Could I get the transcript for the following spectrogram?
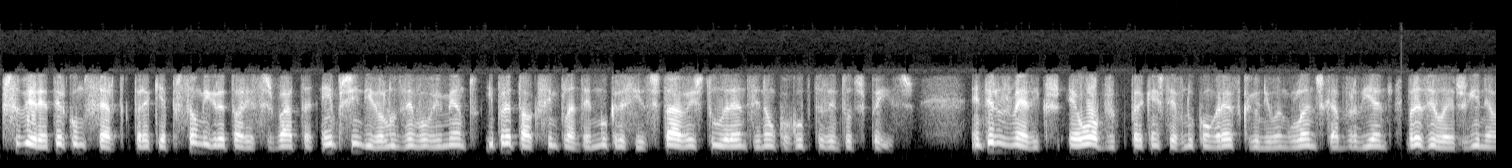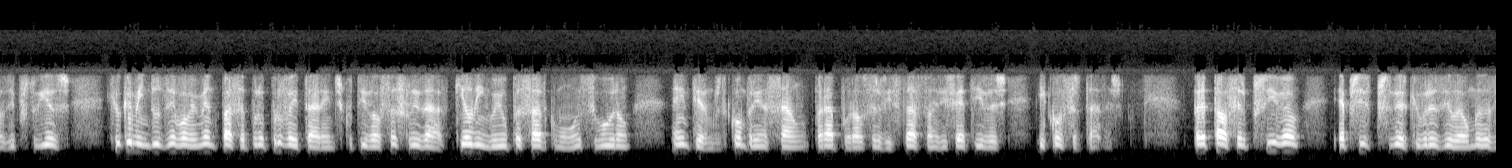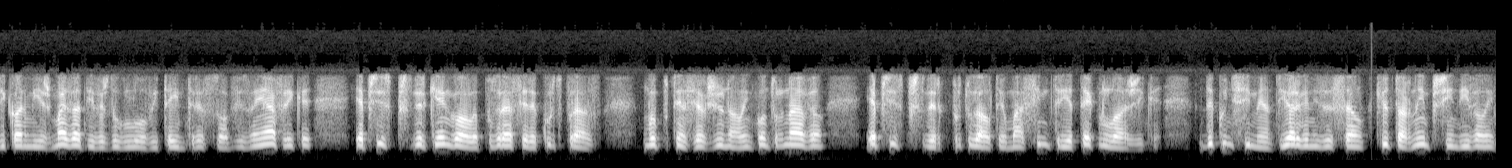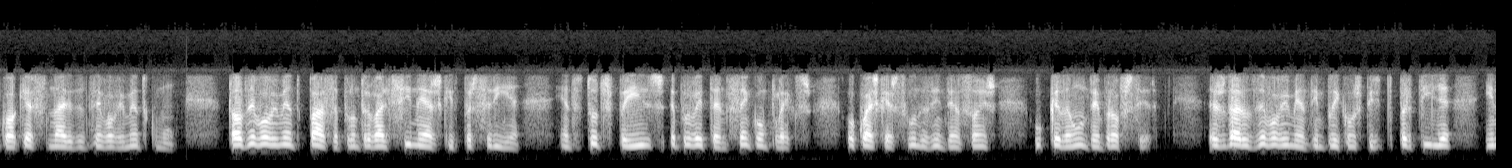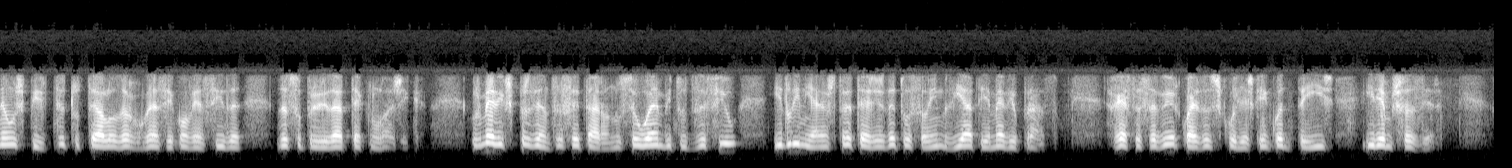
Perceber é ter como certo que para que a pressão migratória se esbata é imprescindível o desenvolvimento e para tal que se implantem democracias estáveis, tolerantes e não corruptas em todos os países. Em termos médicos, é óbvio que para quem esteve no Congresso, que reuniu angolanos, cabo-verdianos, brasileiros, guineus e portugueses, que o caminho do desenvolvimento passa por aproveitar a indiscutível facilidade que a língua e o passado comum asseguram em termos de compreensão para pôr ao serviço de ações efetivas e concertadas. Para tal ser possível, é preciso perceber que o Brasil é uma das economias mais ativas do globo e tem interesses óbvios em África. É preciso perceber que Angola poderá ser a curto prazo uma potência regional incontornável é preciso perceber que Portugal tem uma assimetria tecnológica, de conhecimento e organização que o torna imprescindível em qualquer cenário de desenvolvimento comum. Tal desenvolvimento passa por um trabalho sinérgico e de parceria entre todos os países, aproveitando sem complexos ou quaisquer segundas intenções o que cada um tem para oferecer. Ajudar o desenvolvimento implica um espírito de partilha e não um espírito de tutela ou de arrogância convencida da superioridade tecnológica. Os médicos presentes aceitaram no seu âmbito o desafio e delinearam estratégias de atuação imediata e a médio prazo. Resta saber quais as escolhas que, enquanto país, iremos fazer.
